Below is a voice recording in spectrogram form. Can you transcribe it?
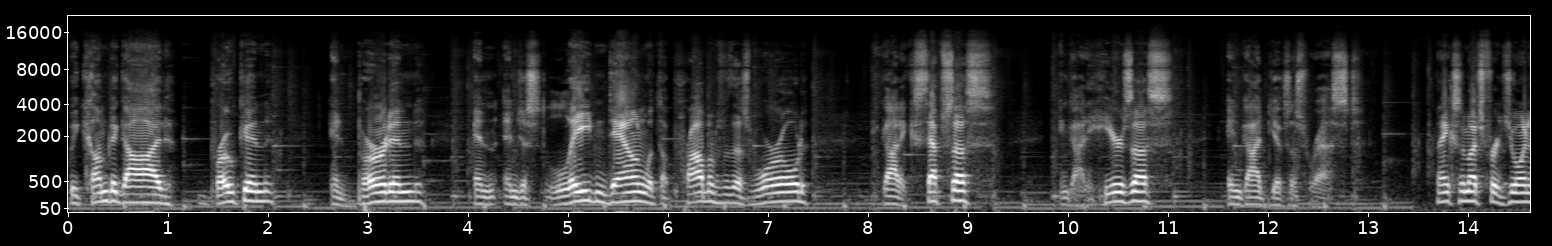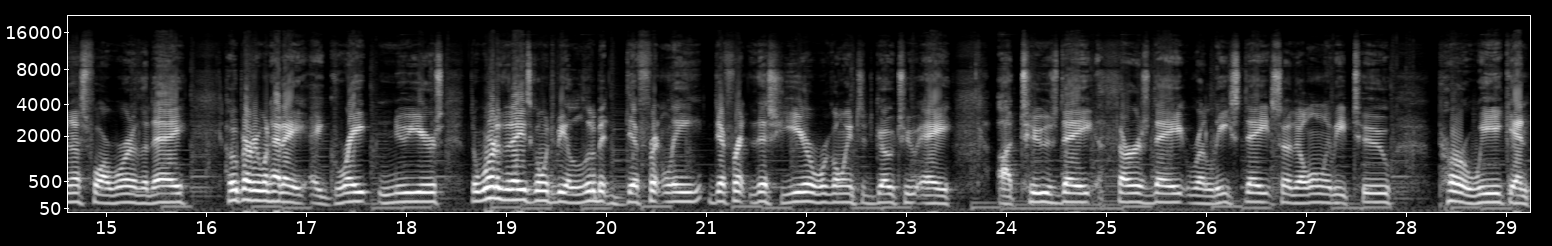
We come to God broken and burdened and, and just laden down with the problems of this world. God accepts us, and God hears us, and God gives us rest. Thanks so much for joining us for our word of the day. Hope everyone had a, a great New Year's. The word of the day is going to be a little bit differently different this year. We're going to go to a, a Tuesday, Thursday release date, so there'll only be two per week. And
